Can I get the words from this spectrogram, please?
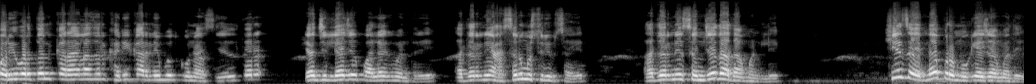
परिवर्तन करायला जर खरी कारणीभूत कोण असेल तर या जिल्ह्याचे पालकमंत्री आदरणीय हसन मुश्रीफ साहेब आदरणीय संजय दादा मंडलिक हेच आहेत ना प्रमुख याच्यामध्ये.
